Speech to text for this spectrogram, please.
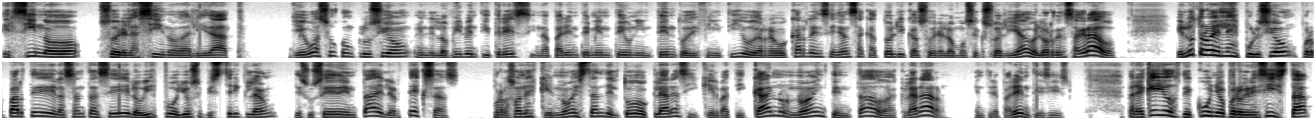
El sínodo sobre la sinodalidad llegó a su conclusión en el 2023 sin aparentemente un intento definitivo de revocar la enseñanza católica sobre la homosexualidad o el orden sagrado. El otro es la expulsión por parte de la Santa Sede del obispo Joseph Strickland de su sede en Tyler, Texas, por razones que no están del todo claras y que el Vaticano no ha intentado aclarar, entre paréntesis. Para aquellos de cuño progresista,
